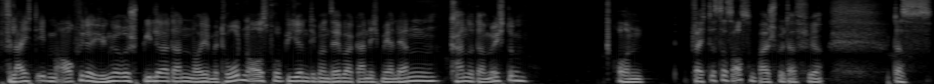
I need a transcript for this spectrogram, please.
vielleicht eben auch wieder jüngere Spieler dann neue Methoden ausprobieren, die man selber gar nicht mehr lernen kann oder möchte. Und vielleicht ist das auch so ein Beispiel dafür, dass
